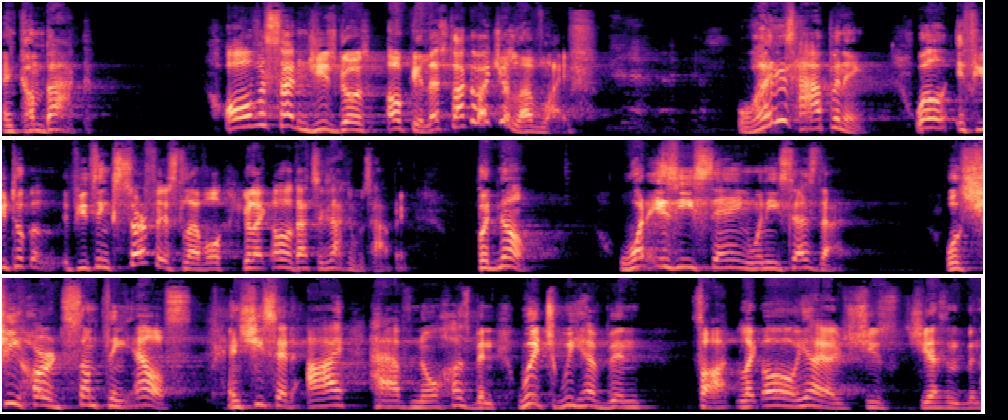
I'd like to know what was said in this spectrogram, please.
and come back. All of a sudden, Jesus goes, okay, let's talk about your love life. what is happening? Well, if you took, a, if you think surface level, you're like, oh, that's exactly what's happening. But no, what is he saying when he says that? Well, she heard something else, and she said, I have no husband, which we have been thought like, oh yeah, she's she hasn't been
